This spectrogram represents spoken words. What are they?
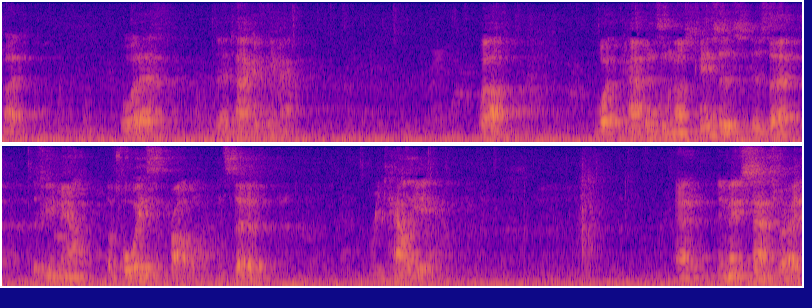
But what if they attack a female? Well, what happens in most cases is that the female avoids the problem instead of retaliating. And it makes sense, right?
